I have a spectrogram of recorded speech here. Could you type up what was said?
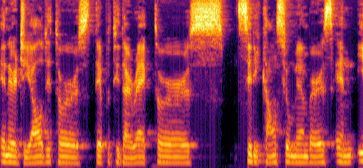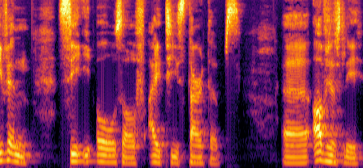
energy auditors, deputy directors, city council members, and even CEOs of IT startups. Uh, obviously,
